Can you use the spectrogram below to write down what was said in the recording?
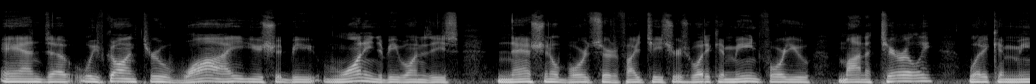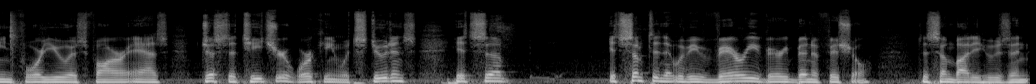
And uh, we've gone through why you should be wanting to be one of these national board certified teachers, what it can mean for you monetarily, what it can mean for you as far as just a teacher working with students. It's uh, it's something that would be very very beneficial to somebody who's in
